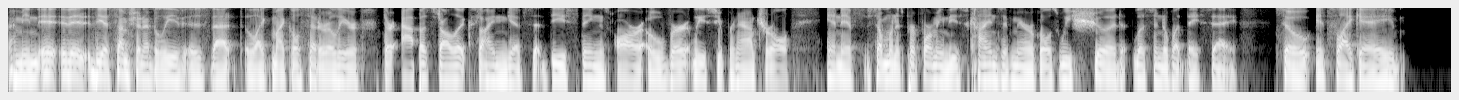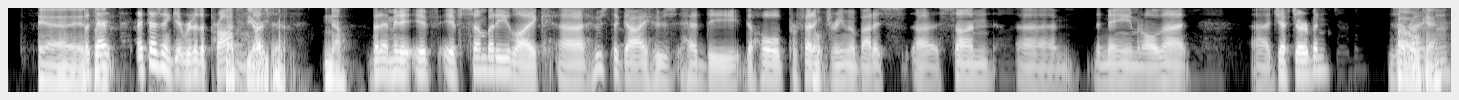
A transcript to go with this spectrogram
I mean, it, it, the assumption I believe is that, like Michael said earlier, they're apostolic sign gifts. That these things are overtly supernatural, and if someone is performing these kinds of miracles, we should listen to what they say. So it's like a. Uh, but that like that doesn't get rid of the problem, that's the does argument. it? No. But I mean, if if somebody like uh, who's the guy who's had the the whole prophetic Oh. dream about his uh, son, um, the name and all that, uh, Jeff Durbin, is that Oh, right? okay. Mhm.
